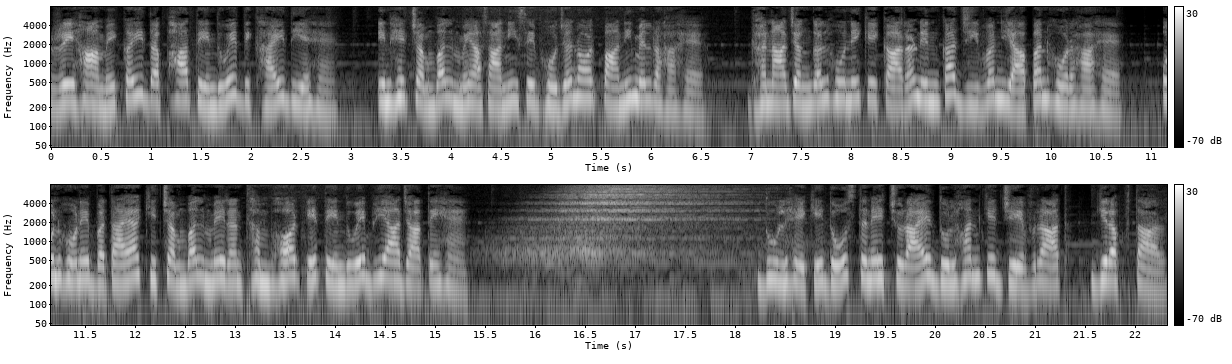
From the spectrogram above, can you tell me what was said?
रेहा में कई दफ़ा तेंदुए दिखाई दिए हैं। इन्हें चंबल में आसानी से भोजन और पानी मिल रहा है। घना जंगल होने के कारण इनका जीवन यापन हो रहा है। उन्होंने बताया कि चंबल में रणथम्भौर के तेंदुए भी आ जाते हैं। दूल्हे के दोस्त ने चुराए दुल्हन के जेवरात, गिरफ़्तार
